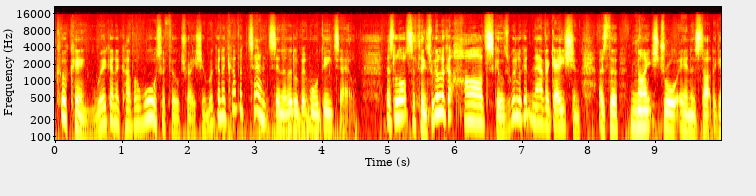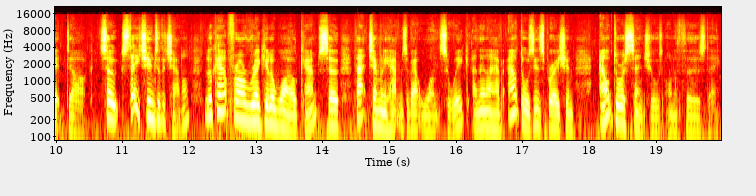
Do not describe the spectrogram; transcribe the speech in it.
cooking, we're going to cover water filtration, we're going to cover tents in a little bit more detail. There's lots of things. We're going to look at hard skills, we're going to look at navigation as the nights draw in and start to get dark. So stay tuned to the channel, look out for our regular wild camps. So that generally happens about once a week. And then I have Outdoors Inspiration, Outdoor Essentials on a Thursday.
